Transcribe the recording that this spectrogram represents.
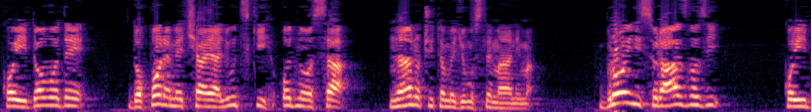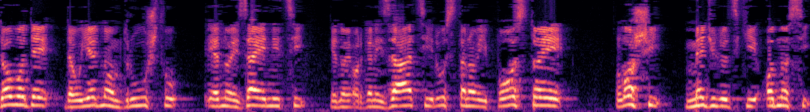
koji dovode do poremećaja ljudskih odnosa, naročito među muslimanima. Brojni su razlozi koji dovode da u jednom društvu, jednoj zajednici, jednoj organizaciji ili ustanovi postoje loši međuljudski odnosi,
